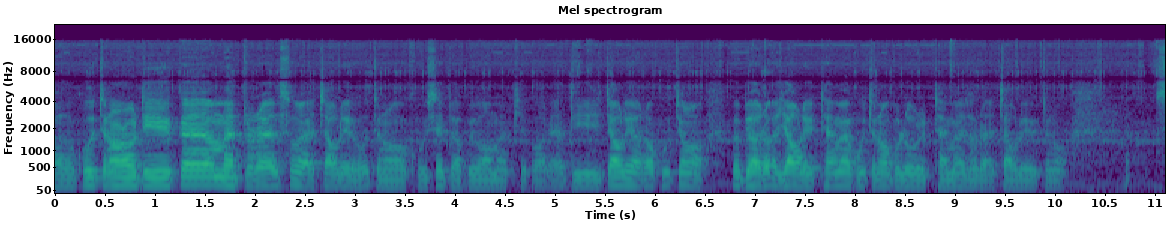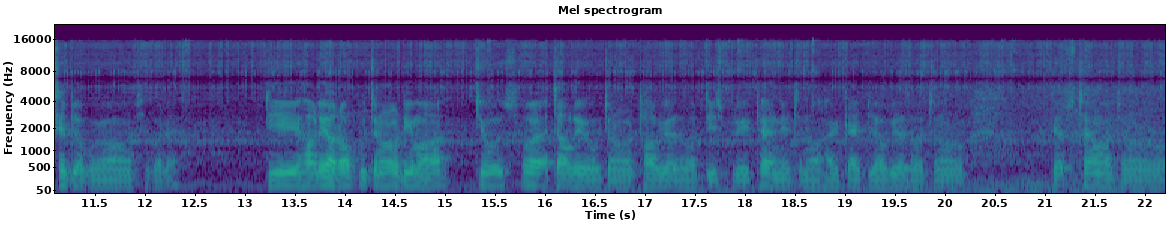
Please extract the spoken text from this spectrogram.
ဒါဆိုခုကျွန်တော်တို့ဒီ chemistry ဆိုတဲ့အကြောင်းလေးကိုကျွန်တော်ခုရှင်းပြပေးသွားမှာဖြစ်ပါတယ်ဒီအကြောင်းလေးကတော့ခုကျွန်တော်ပြပြတော့အရောက်လေးထဲမဲ့ခုကျွန်တော်ဘလို့ထဲမဲ့ဆိုတဲ့အကြောင်းလေးကိုကျွန်တော်ရှင်းပြပေးသွားမှာဖြစ်ပါတယ်ဒီဟာလေးကတော့ခုကျွန်တော်တို့ဒီမှာကျိုးဆိုတဲ့အကြောင်းလေးကိုကျွန်တော်ထားပြဆိုတော့ display ထည့်နေကျွန်တော် high guide ပြောပြဆိုတော့ကျွန်တော်တို့ guest ထဲမှာကျွန်တော်တို့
